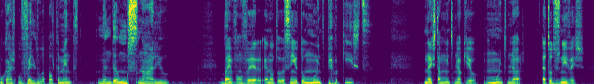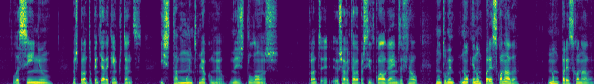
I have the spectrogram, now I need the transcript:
O gajo, o velho do apartamento manda um cenário. Bem, vão ver, eu não estou assim, eu estou muito pior que isto. Não, está muito melhor que eu, muito melhor. A todos os níveis. Lacinho, mas pronto, o penteado é que é importante. Isto está muito melhor que o meu, mas de longe. Pronto, eu achava que estava parecido com alguém, mas afinal não estou bem, não, eu não me pareço com nada. Não me pareço com nada.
